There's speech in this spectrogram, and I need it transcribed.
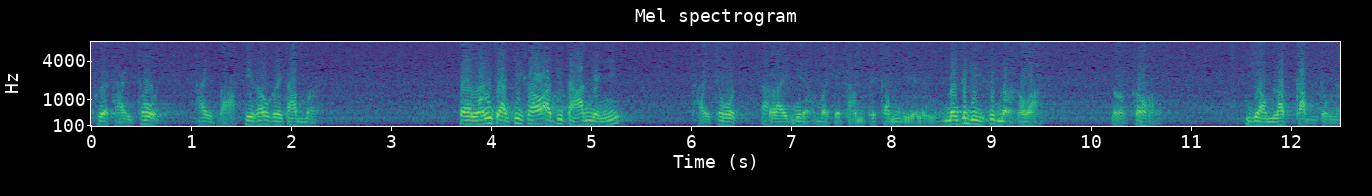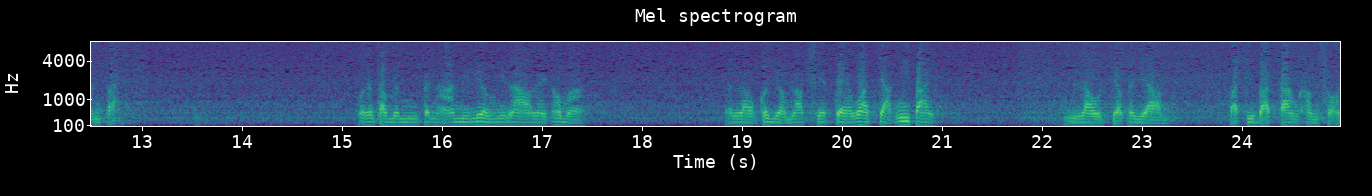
เพื่อไถ่โทษไถ่บาปที่เขาเคยทำมา แต่หลังจากที่เขาอธิษฐานอย่างนี้ไถ่โทษอะไรเนี่ยมันจะทำแต่กรรมดีอะไรมันก็ดีขึ้นมาเขาว่าเราก็ยอมรับกรรมตรงนั้นไปพอถ้ามันมีปัญหามีเรื่องมีราวอะไรเข้ามาเราก็ยอมรับเสียแต่ว่าจากนี้ไป เราจะพยายามปฏิบัติตามคำสอน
